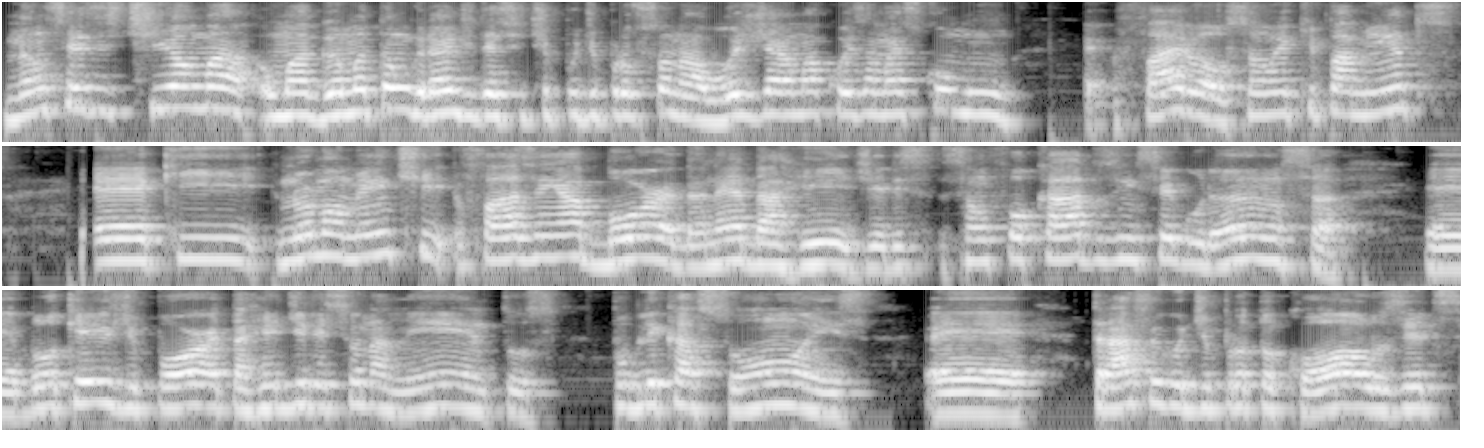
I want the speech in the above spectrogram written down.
não se existia uma, uma gama tão grande desse tipo de profissional. Hoje já é uma coisa mais comum. Firewall são equipamentos é, que normalmente fazem a borda né, da rede, eles são focados em segurança, é, bloqueios de porta, redirecionamentos, publicações, é, tráfego de protocolos e etc.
